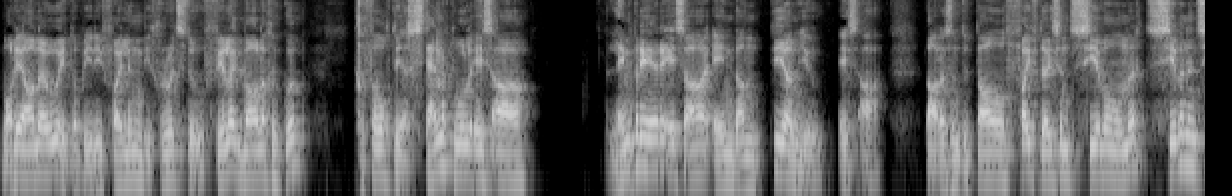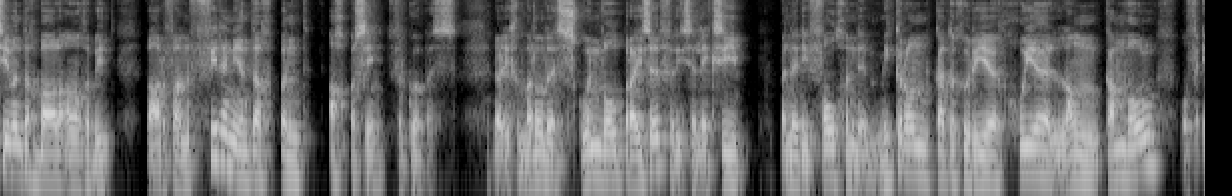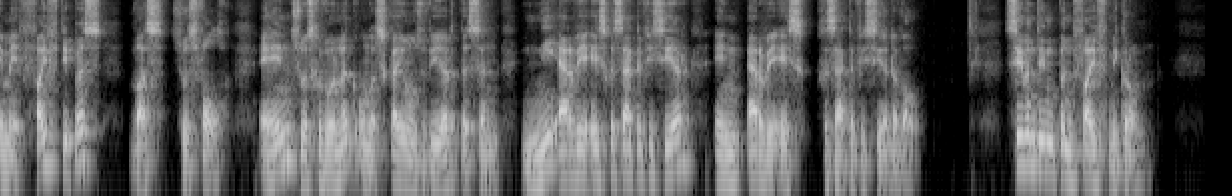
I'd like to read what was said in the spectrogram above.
Modiano het op hierdie veiling die grootste hoeveelheid bale gekoop, gevolg deur Standard Wool SA, Lempreer SA en dan Tianyu SA. Daar is in totaal 5777 bale aangebied waarvan 94.8% verkoop is. Nou die gemiddelde skoonwolpryse vir die seleksie binne die volgende mikron kategorieë goeie lang kamwol of MF5 tipes was soos volg. En soos gewoonlik onderskei ons weer tussen nie RWS gesertifiseer en RWS gesertifiseerde wol. 17.5 mikron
